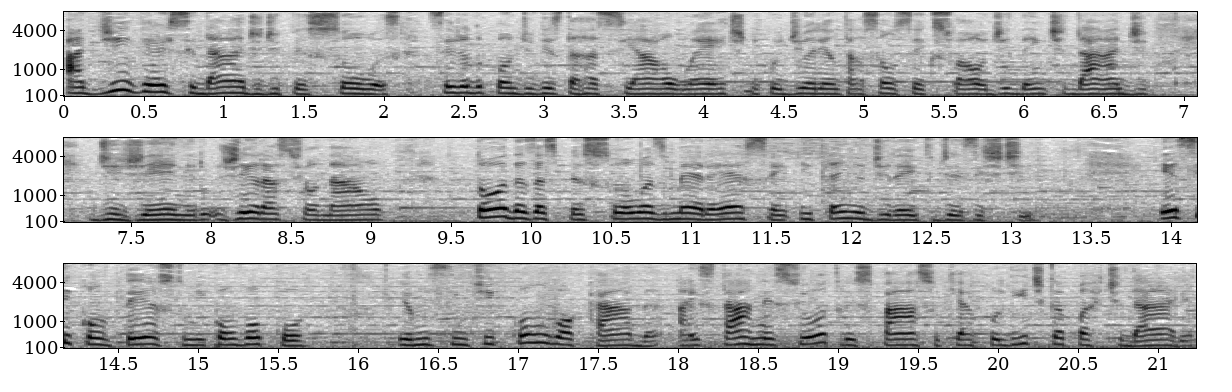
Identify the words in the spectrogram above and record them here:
a diversidade de pessoas, seja do ponto de vista racial, étnico, de orientação sexual, de identidade, de gênero, geracional, todas as pessoas merecem e têm o direito de existir. Esse contexto me convocou. Eu me senti convocada a estar nesse outro espaço que é a política partidária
